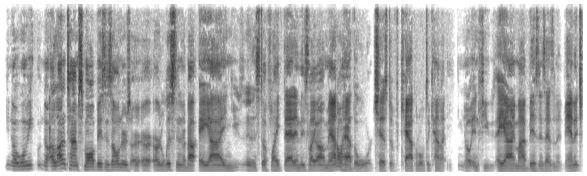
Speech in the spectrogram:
you know when we, you know, a lot of times small business owners are, are, are, listening about AI and using it and stuff like that, and it's like, oh man, I don't have the war chest of capital to kind of you know infuse AI in my business as an advantage.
